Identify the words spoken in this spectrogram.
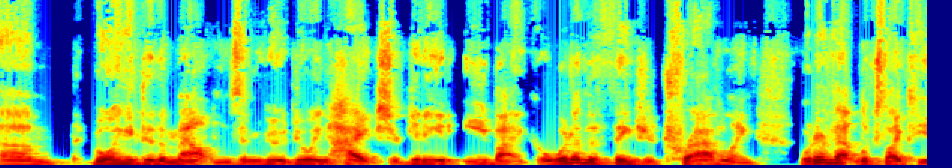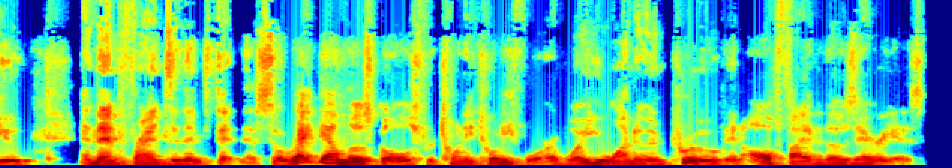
um, going into the mountains and doing hikes or getting an e-bike or what are the things you're traveling, whatever that looks like to you, and then friends and then fitness. So write down those goals for 2024 of what you want to improve in all five of those areas.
